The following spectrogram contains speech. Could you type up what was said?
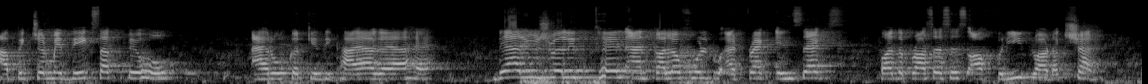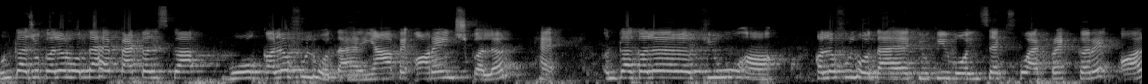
आप पिक्चर में देख सकते हो एरो करके दिखाया गया है। They are usually thin and colourful to attract insects for the process of reproduction उनका जो कलर होता है पेटल्स का, वो कलरफुल होता है। यहाँ पे ऑरेंज कलर है। उनका कलर क्यों कलरफुल होता है? क्योंकि वो इंसेक्ट्स को अट्रैक्ट करे और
